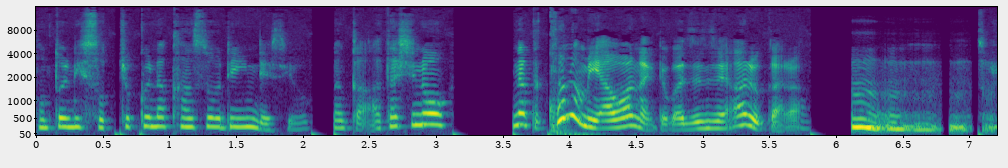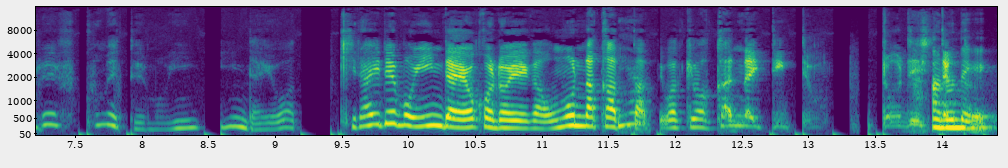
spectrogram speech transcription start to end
本当に率直な感想でいいんですよ。なんか私のなんか好み合わないとか全然あるから。それ含めてもいいいいんだよ。嫌いでもいいんだよこの映画。思んなかったって。わけわかんないって言ってもどうでした？かあのね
